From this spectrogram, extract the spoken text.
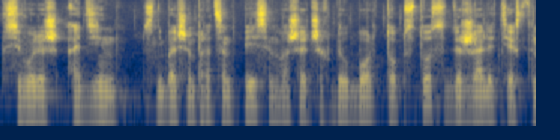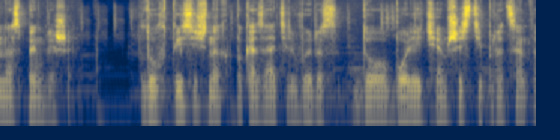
всего лишь один с небольшим процент песен, вошедших в Billboard Top 100, содержали тексты на спенглише. В 2000-х показатель вырос до более чем 6%.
